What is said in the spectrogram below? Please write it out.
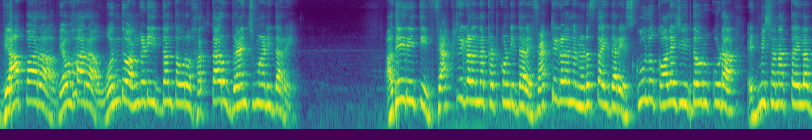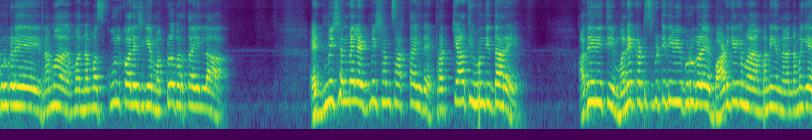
ವ್ಯಾಪಾರ, ವ್ಯವಹಾರ, ಒಂದು ಅಂಗಡಿ ಇದ್ದಂಥವರು ಹತ್ತಾರು ಬ್ರಾಂಚ್ ಮಾಡಿದ್ದಾರೆ. ಅದೇ ರೀತಿ ಫ್ಯಾಕ್ಟ್ರಿಗಳನ್ನು ಕಟ್ಕೊಂಡಿದ್ದಾರೆ, ಫ್ಯಾಕ್ಟ್ರಿಗಳನ್ನು ನಡೆಸ್ತಾ ಇದ್ದಾರೆ. ಸ್ಕೂಲು, ಕಾಲೇಜು ಇದ್ದವರು ಕೂಡ ಅಡ್ಮಿಷನ್ ಆಗ್ತಾ ಇಲ್ಲ ಗುರುಗಳೇ. ನಮ್ಮ ನಮ್ಮ ಸ್ಕೂಲ್, ಕಾಲೇಜಿಗೆ ಮಕ್ಕಳು ಬರ್ತಾ ಇಲ್ಲ. ಅಡ್ಮಿಷನ್ ಮೇಲೆ ಅಡ್ಮಿಷನ್ಸ್ ಆಗ್ತಾ ಇದೆ. ಪ್ರಖ್ಯಾತಿ ಹೊಂದಿದ್ದಾರೆ. ಅದೇ ರೀತಿ ಮನೆ ಕಟ್ಟಿಸ್ಬಿಟ್ಟಿದ್ದೀವಿ ಗುರುಗಳೇ, ಬಾಡಿಗೆಗೆ ಮನೆಗೆ ನಮಗೆ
